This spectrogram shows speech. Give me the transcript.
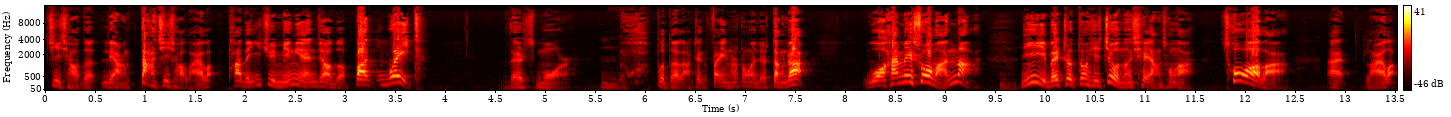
技巧的两大技巧来了，他的一句名言叫做 “But wait, there's more”。嗯，哇，不得了！这个翻译成中文就是“等着，我还没说完呢。”你以为这东西就能切洋葱啊？错了！哎，来了，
